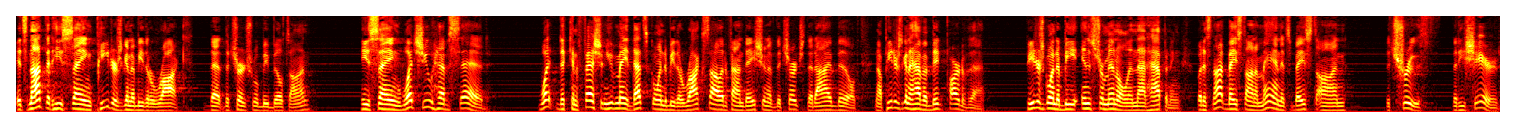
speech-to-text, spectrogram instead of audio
It's not that he's saying Peter's going to be the rock that the church will be built on. He's saying, What you have said, what the confession you've made, that's going to be the rock solid foundation of the church that I build. Now, Peter's going to have a big part of that. Peter's going to be instrumental in that happening. But it's not based on a man, it's based on the truth that he shared.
